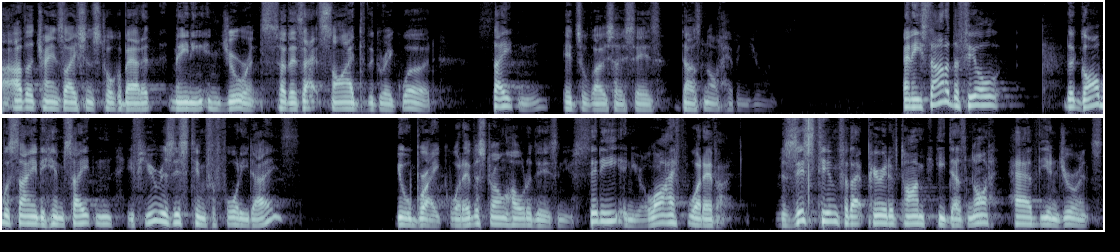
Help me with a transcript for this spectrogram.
other translations talk about it meaning endurance. So there's that side to the Greek word. Satan, Ed Silvoso says, does not have endurance. And he started to feel that God was saying to him, Satan, if you resist him for 40 days, you'll break whatever stronghold it is in your city, in your life, whatever. Resist him for that period of time. He does not have the endurance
